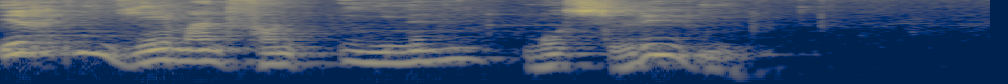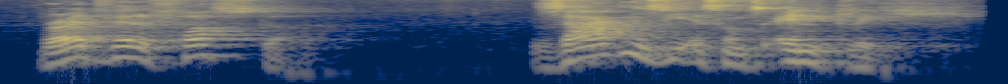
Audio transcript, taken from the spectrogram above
Irgendjemand von Ihnen muss lügen. Bradwell Foster, sagen Sie es uns endlich.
